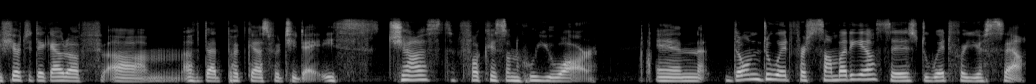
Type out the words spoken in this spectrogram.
if you have to take out of um, of that podcast for today. It's just focus on who you are, and don't do it for somebody else's. Do it for yourself,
